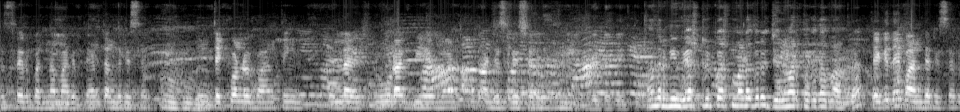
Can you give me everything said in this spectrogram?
ಹೆಸರು ಬದನಾಮ್ ಆಗುತ್ತೆ ಅಂತಂದ್ರಿ ಸರ್. ನೀನು ತೆಕ್ಕೊಂಡು ಬಾ ಅಂತ ಹಿಂಗೆ ಎಲ್ಲ ರೂಡಾಗಿ ಬಿಹೇವ್ ಮಾಡಿ ಅಂದಿಸ್ರಿ ಸರ್. ಅಂದ್ರೆ ನೀವು ಎಷ್ಟು ರಿಕ್ವೆಸ್ಟ್ ಮಾಡಿದ್ರು ಜನವರಿ ತೆಗೆದ ಬಾ ಅಂದ್ರೆ? ತೆಗೆದೇ ರೀ ಸರ್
